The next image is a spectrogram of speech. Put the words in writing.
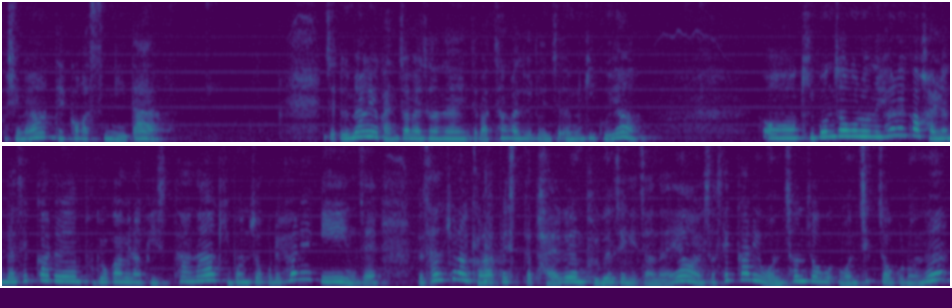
보시면 될 것 같습니다. 이제 음향의 관점에서는 이제 마찬가지로 이제 음기고요. 어, 기본적으로는 혈액과 관련된 색깔은 부교감이랑 비슷하나 기본적으로 혈액이 이제 그 산소랑 결합했을 때 밝은 붉은색이잖아요. 그래서 색깔이 원천적 원칙적으로는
